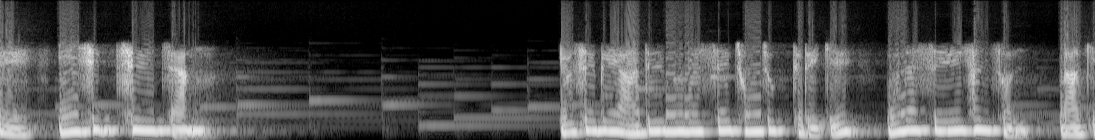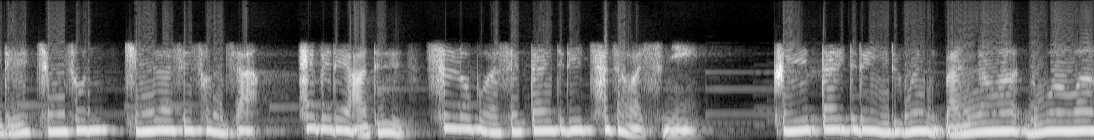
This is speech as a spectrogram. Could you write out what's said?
민수기 제27장. 요셉의 아들 문하세 종족들에게 문하세의 현손 마길의 증손 길르앗의 손자 헤벨의 아들 슬로브앗의 딸들이 찾아왔으니 그의 딸들의 이름은 말라와 노아와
